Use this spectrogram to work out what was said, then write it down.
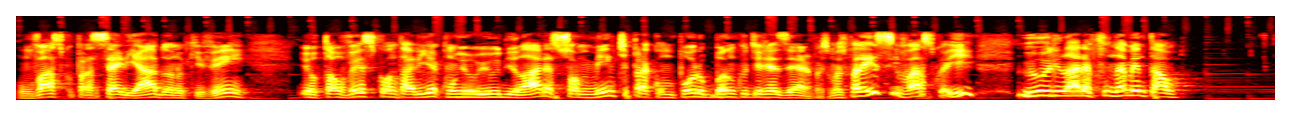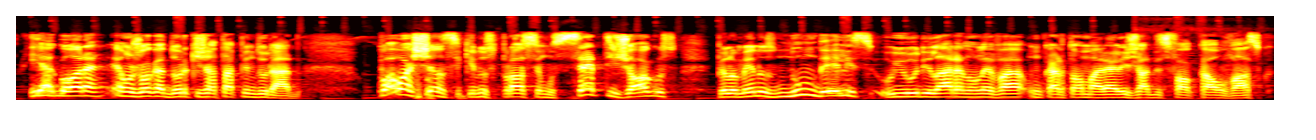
um Vasco para a Série A do ano que vem, eu talvez contaria com o Yuri Lara somente para compor o banco de reservas. Mas para esse Vasco aí, o Yuri Lara é fundamental. E agora é um jogador que já está pendurado. Qual a chance que nos próximos sete jogos, pelo menos num deles, o Yuri Lara não levar um cartão amarelo e já desfalcar o Vasco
